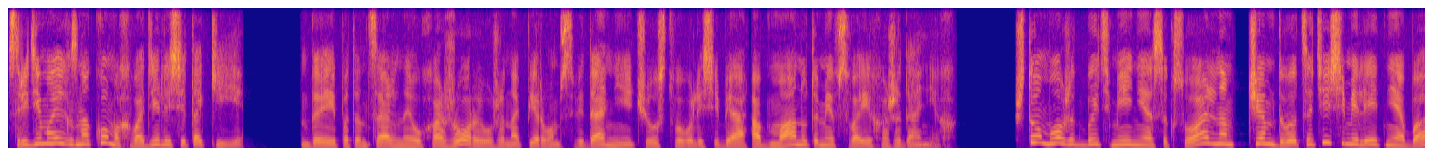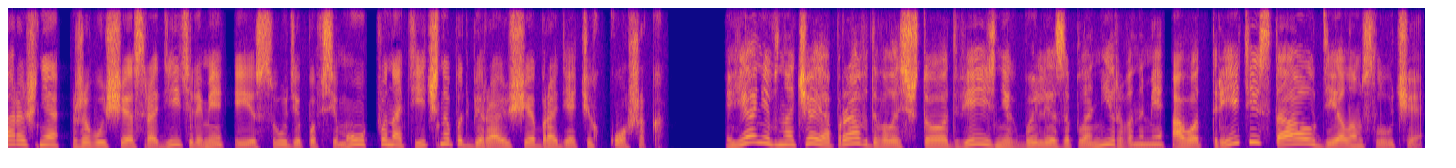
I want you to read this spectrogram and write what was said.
Среди моих знакомых водились и такие. Да и потенциальные ухажеры уже на первом свидании чувствовали себя обманутыми в своих ожиданиях. Что может быть менее сексуальным, чем 27-летняя барышня, живущая с родителями и, судя по всему, фанатично подбирающая бродячих кошек? Я невзначай оправдывалась, что две из них были запланированными, а вот третий стал делом случая.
